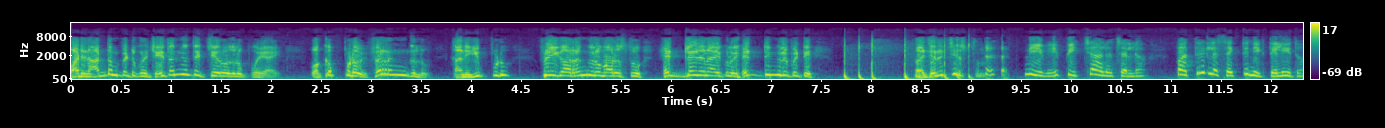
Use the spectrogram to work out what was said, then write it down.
వాటిని అడ్డం పెట్టుకుని చైతన్యం తెచ్చే రోజులు పోయాయి. ఒకప్పుడు అవి ఫిరంగులు. కానీ ఇప్పుడు ఫ్రీగా రంగులు మారుస్తూ హెడ్లైన్ నాయకులు హెడ్డింగులు పెట్టి భజన చేస్తున్నారు. నీవి పిచ్చి ఆలోచనలు పత్రికల శక్తి నీకు తెలీదు.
